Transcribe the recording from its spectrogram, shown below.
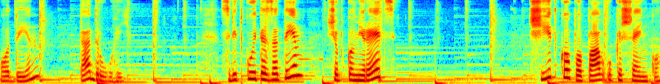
Один та другий. Слідкуйте за тим, щоб комірець чітко попав у кишеньку.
